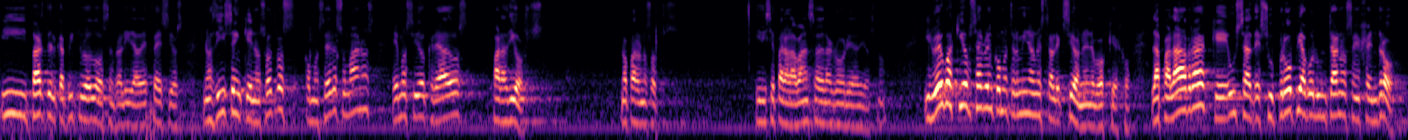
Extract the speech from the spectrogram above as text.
y parte del capítulo 2, en realidad, de Efesios, nos dicen que nosotros, como seres humanos, hemos sido creados para Dios, no para nosotros. Y dice para alabanza de la gloria de Dios, ¿no? Y luego aquí observen cómo termina nuestra lección en el bosquejo. La palabra que usa de su propia voluntad nos engendró.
